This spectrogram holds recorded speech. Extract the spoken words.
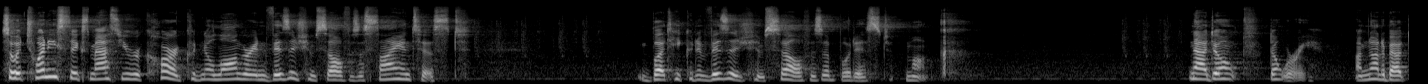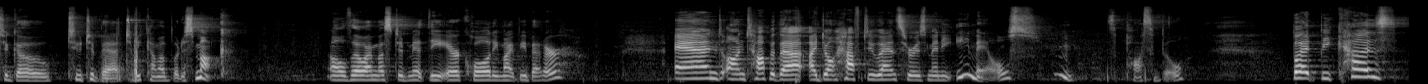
So at 26, Matthew Ricard could no longer envisage himself as a scientist, but he could envisage himself as a Buddhist monk. Now, don't, don't worry. I'm not about to go to Tibet to become a Buddhist monk, although I must admit the air quality might be better. And on top of that, I don't have to answer as many emails. Hmm, it's possible. But because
